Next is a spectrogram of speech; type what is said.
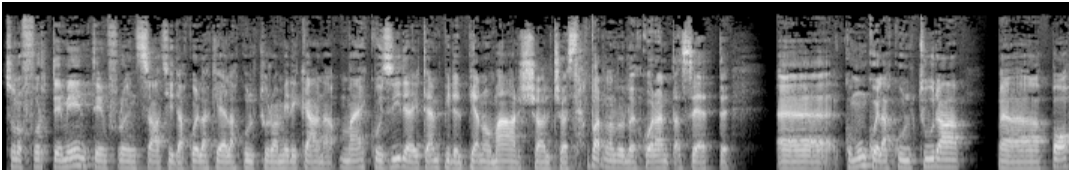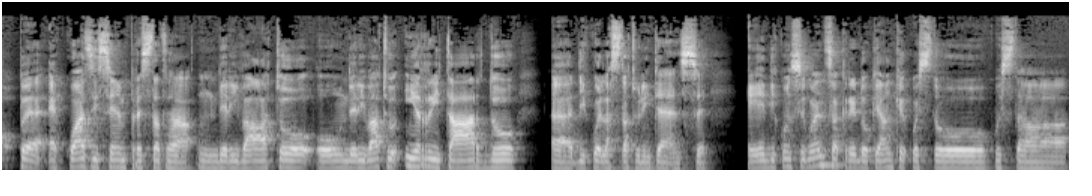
sono fortemente influenzati da quella che è la cultura americana, ma è così dai tempi del piano Marshall, cioè stiamo parlando del 47. Eh, comunque la cultura Uh, pop è quasi sempre stata un derivato o un derivato in ritardo uh, di quella statunitense e di conseguenza credo che anche questo, questa,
